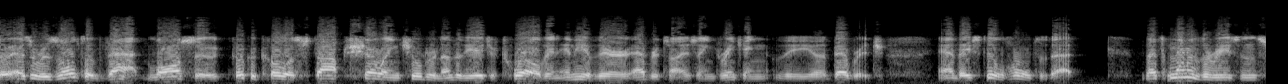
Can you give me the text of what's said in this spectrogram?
So as a result of that lawsuit, Coca-Cola stopped showing children under the age of 12 in any of their advertising drinking the uh, beverage, and they still hold to that. That's one of the reasons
